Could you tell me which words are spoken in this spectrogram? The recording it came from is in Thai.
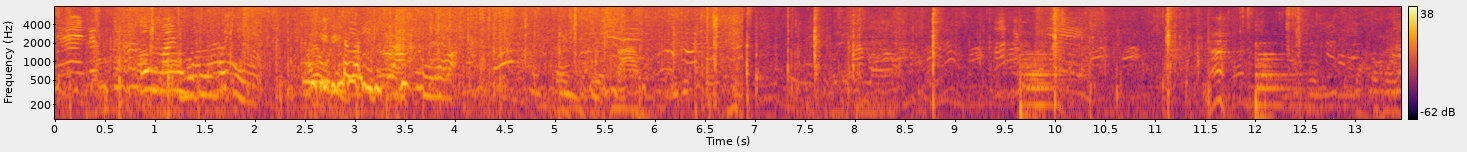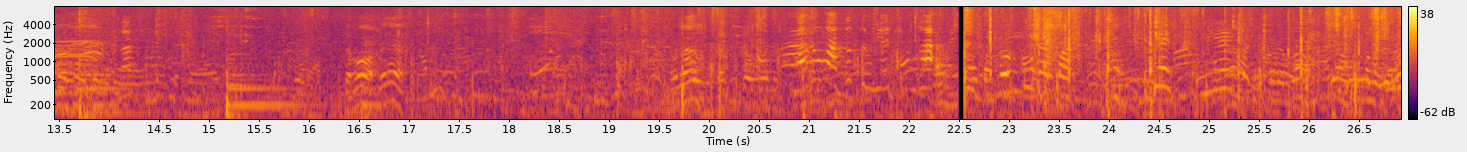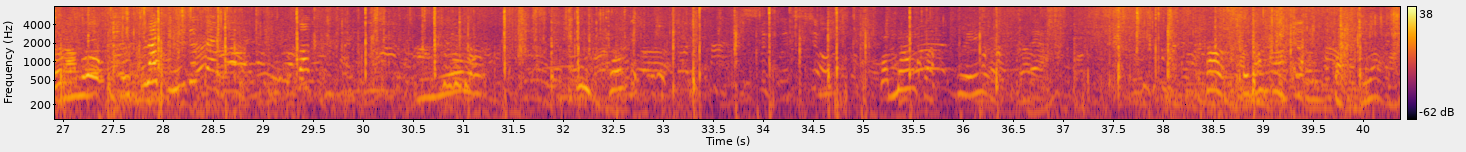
ไม่หมดไม่ถูกจะรอดไหมเนี่ยหมดแล้ว 나루가 뜯은 미야 누가 เวลากินนี่ก็แตก บหนึ่งสองสามแ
